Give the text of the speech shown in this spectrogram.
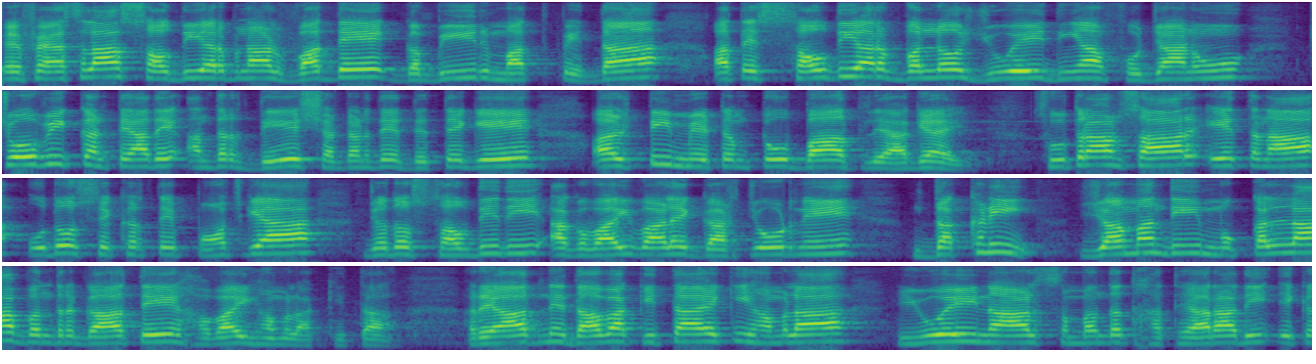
ਇਹ ਫੈਸਲਾ ਸਾਊਦੀ ਅਰਬ ਨਾਲ ਵਾਧੇ, ਗੰਭੀਰ ਮਤਭੇਦਾਂ ਅਤੇ ਸਾਊਦੀ ਅਰਬ ਵੱਲੋਂ ਯੂਏਈ ਦੀਆਂ ਫੌਜਾਂ ਨੂੰ 24 ਘੰਟਿਆਂ ਦੇ ਅੰਦਰ ਦੇਸ਼ ਛੱਡਣ ਦੇ ਦਿੱਤੇ ਗਏ ਅਲਟੀਮੇਟਮ ਤੋਂ ਬਾਅਦ ਲਿਆ ਗਿਆ ਹੈ ਸੂਤਰਾਂ ਅਨੁਸਾਰ ਇਹ ਤਣਾਅ ਉਦੋਂ ਸਿਖਰ ਤੇ ਪਹੁੰਚ ਗਿਆ ਜਦੋਂ ਸਾਊਦੀ ਦੀ ਅਗਵਾਈ ਵਾਲੇ ਗੱਠਜੋੜ ਨੇ ਦੱਖਣੀ ਯਮਨ ਦੀ ਮੁਕੱਲਾ ਬੰਦਰਗਾਹ ਤੇ ਹਵਾਈ ਹਮਲਾ ਕੀਤਾ। ਰਿਆਦ ਨੇ ਦਾਅਵਾ ਕੀਤਾ ਹੈ ਕਿ ਹਮਲਾ ਯੂਏਈ ਨਾਲ ਸੰਬੰਧਿਤ ਹਥਿਆਰਾਂ ਦੀ ਇੱਕ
